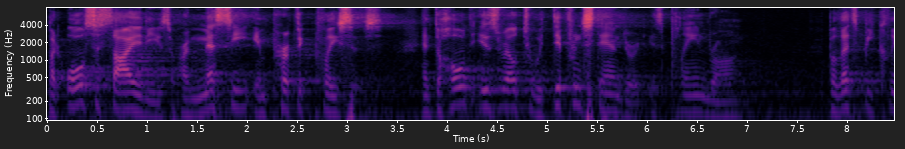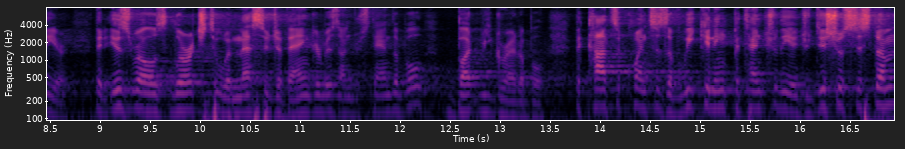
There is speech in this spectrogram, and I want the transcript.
but all societies are messy, imperfect places. And to hold Israel to a different standard is plain wrong. But let's be clear that Israel's lurch to a message of anger is understandable, but regrettable. The consequences of weakening potentially a judicial system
